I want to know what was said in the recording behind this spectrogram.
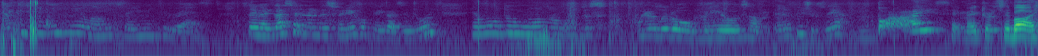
Now can you leave me alone so I need to rest? So guys, that's the end of this video. Hope you guys enjoyed. And we'll do more little just weird little videos um, in the future. So yeah, bye. Say make sure to say bye.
